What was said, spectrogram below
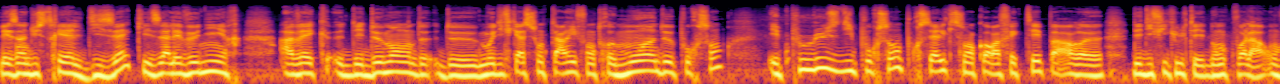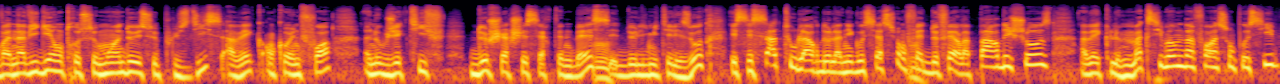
les industriels disaient qu'ils allaient venir avec des demandes de modification de tarifs entre moins 2% et plus 10% pour celles qui sont encore affectées par euh, des difficultés. Donc voilà, on va naviguer entre ce moins 2 et ce plus 10 avec, encore une fois, un objectif de chercher certaines baisses mmh. et de limiter les autres. Et c'est ça tout l'art de la négociation, en fait, de faire la part des choses avec le maximum d'informations possible.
